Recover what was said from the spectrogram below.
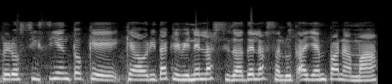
Pero sí siento que, que ahorita que viene la ciudad de la salud allá en Panamá,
